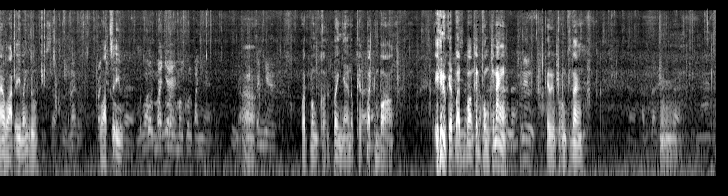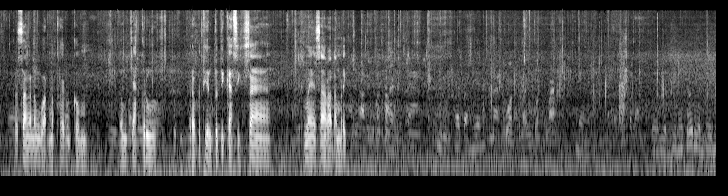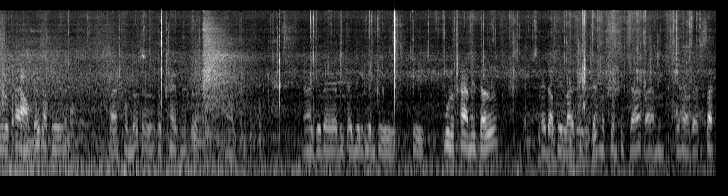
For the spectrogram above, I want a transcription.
ណាវត្តអីមិញគ្រូវត្តស្អីមង្គលបញ្ញាមង្គលបញ្ញាអឺបញ្ញាវត្តមង្គលបញ្ញានៅខេត្តបាត់ដំបងអីនៅខេត្តបាត់ដំបងខេត្តកំពង់ឆ្នាំងឆ្នាំខេត្តកំពង់ឆ្នាំងអឺប្រសង់ក្នុងវត្តមកថយបង្គំលោកម្ចាស់គ្រូប្រប្រធានពុទ្ធិកាសិក្សាខ្មែរសហរដ្ឋអាមេរិកហេតុតែ មានណាវត្តកន្លែងវត្តឡាប់ណារៀនពីនេះទៅរៀនពីមូលដ្ឋានទៅដល់ពេលបានធំទៅទៅទៅខេត្តណាហើយគេតែដូចតែយើងរៀនពីពីមូលដ្ឋាននេះទៅហើយដល់ពេលឡើងពុទ្ធចាស់មកជុំសិក្សាបានគេហៅថាសិស្ស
